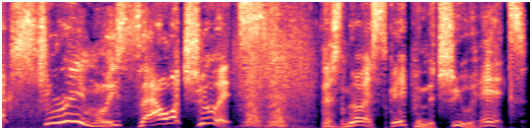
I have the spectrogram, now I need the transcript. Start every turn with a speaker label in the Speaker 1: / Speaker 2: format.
Speaker 1: Extremely sour chewits. There's no escaping the chew hit.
